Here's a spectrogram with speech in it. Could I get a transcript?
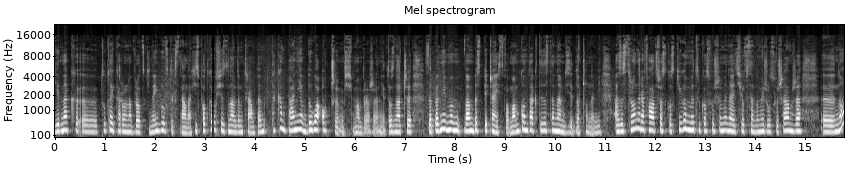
jednak e, tutaj Karol Nawrocki, no i był w tych Stanach i spotkał się z Donaldem Trumpem. Ta kampania była o czymś, mam wrażenie. To znaczy, zapewnię wam, bezpieczeństwo, mam kontakty ze Stanami Zjednoczonymi. A ze strony Rafała Trzaskowskiego my tylko słyszymy, nawet dzisiaj w Sandomierzu usłyszałam, że e, no,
